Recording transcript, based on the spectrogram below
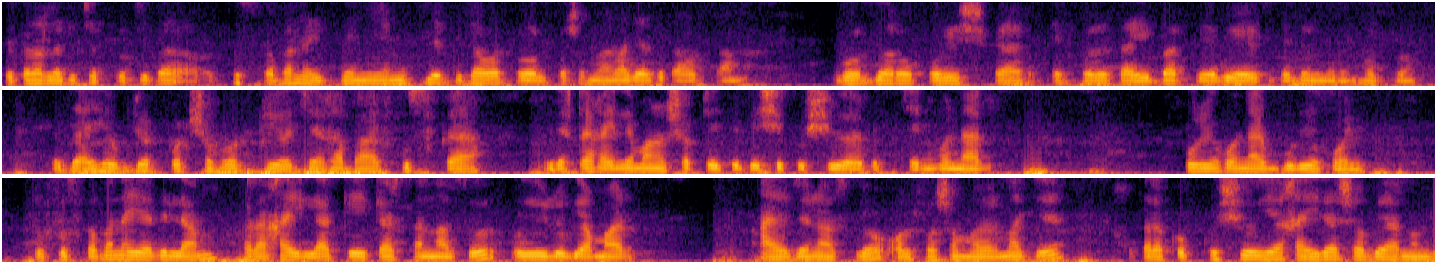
তো তারা লাগে চটপটি বা ফুচকা বানাইছে। নিয়ে আমি সিলেট থেকে আবার তো অল্প সময় মাঝে আর কথা করতাম ঘর দুয়ারও পরিষ্কার, এরপরে তাই বাড়ছে, বিয়ে জন্মদিন হতো। তো যাই হোক জটপট সবার প্রিয় যে খাবার, ফুচকা, যেটা খাইলে মানুষ সবচাইতে বেশি খুশি হয় বাচ্চেন কন্যার ফুরি কন্যার বুড়ি কইন তো ফুচকা বানাইয়া দিলাম, তারা খাইলা, কেক আর চানাচুর। ওই লগে আমার আয়োজন আসলো অল্প সময়ের মাঝে। তারা খুব খুশি হইয়া খাইরা, সবে আনন্দ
